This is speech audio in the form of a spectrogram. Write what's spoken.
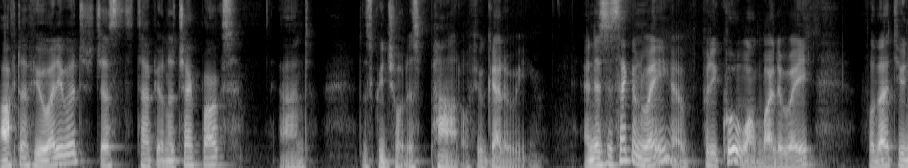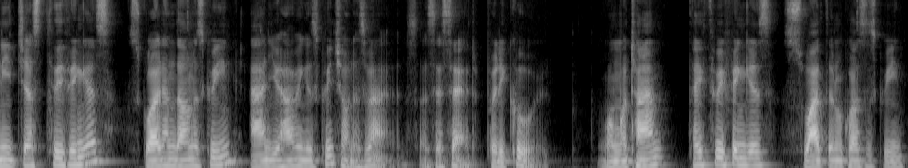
After, if you're ready with, just tap here on the checkbox and the screenshot is part of your gallery. And there's a second way, a pretty cool one by the way. For that you need just three fingers, scroll them down the screen and you're having a screenshot as well. So as I said, pretty cool. One more time, take three fingers, swipe them across the screen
